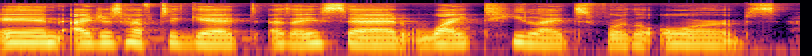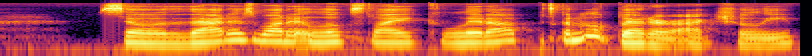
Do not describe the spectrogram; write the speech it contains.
and I just have to get as I said white tea lights for the orbs so that is what it looks like lit up it's gonna look better actually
